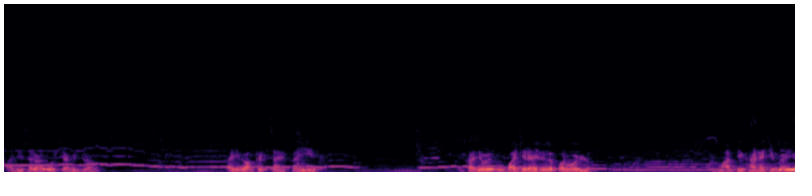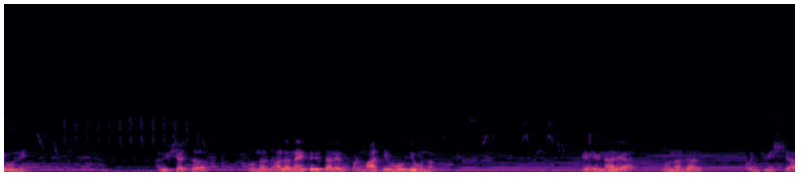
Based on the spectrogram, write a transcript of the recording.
साधी सरळ गोष्ट आहे मित्रांनो. काही रॉकेट सायन्स नाही आहे एखाद्या वेळेस उपाशी राहिलेलं परवडलं पण माती खाण्याची वेळ येऊ नये. आयुष्याचं सोनं झालं नाही तरी चालेल पण माती होऊ देऊ नका. हे येणाऱ्या दोन हजार पंचवीसच्या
